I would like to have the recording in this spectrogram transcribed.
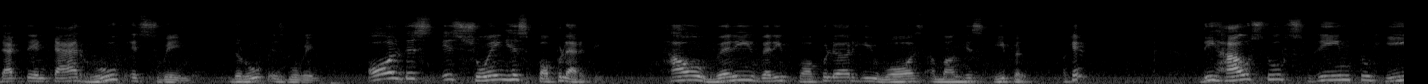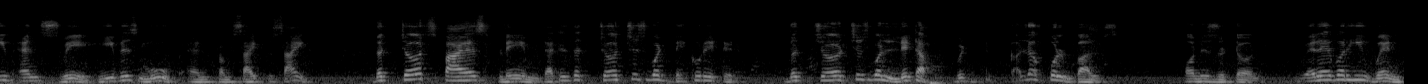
that the entire roof is swaying. The roof is moving. All this is showing his popularity. How very, very popular he was among his people. Okay. The house roof seemed to heave and sway, heave is move, and from side to side. The church spires flamed, that is, the churches were decorated. The churches were lit up with colorful bulbs on his return. Wherever he went,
